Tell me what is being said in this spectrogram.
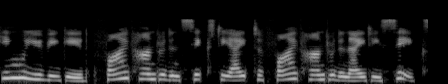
King Liuvigild 568 to 586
